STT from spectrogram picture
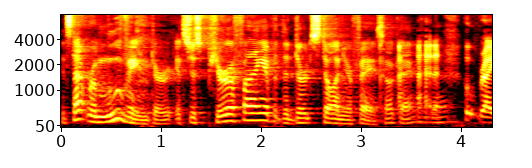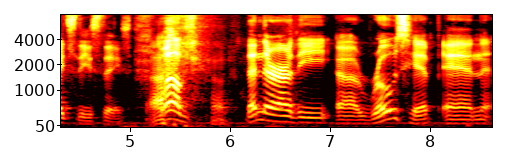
it's not removing dirt; it's just purifying it, but the dirt's still on your face. Okay. Who writes these things? Ah. Well, then there are the uh, rosehip and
